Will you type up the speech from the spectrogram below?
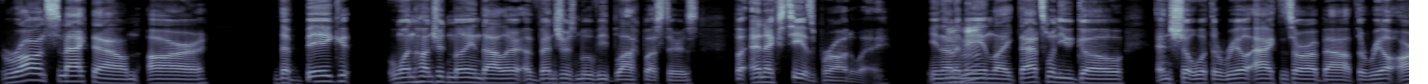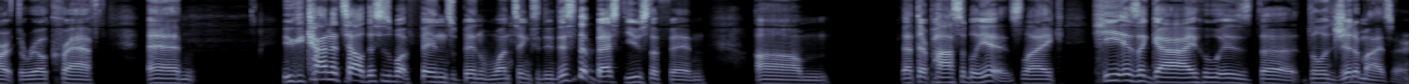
Raw and SmackDown are the big one hundred million dollar Avengers movie blockbusters, but NXT is Broadway. You know what Mhm. I mean? Like that's when you go and show what the real actors are about, the real art, the real craft. And you can kind of tell this is what Finn's been wanting to do. This is the best use of Finn um, that there possibly is. Like he is a guy who is the the legitimizer.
